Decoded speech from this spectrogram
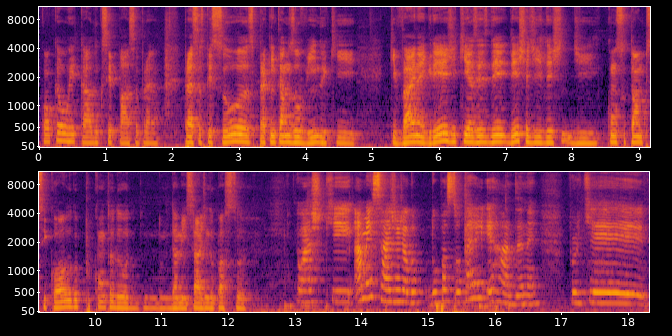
Qual que é o recado que você passa para essas pessoas, para quem está nos ouvindo e que, que vai na igreja e que às vezes de- deixa de, deixa de consultar um psicólogo por conta do, do- da mensagem do pastor? Eu acho que a mensagem já do, do pastor tá errada, né? Porque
